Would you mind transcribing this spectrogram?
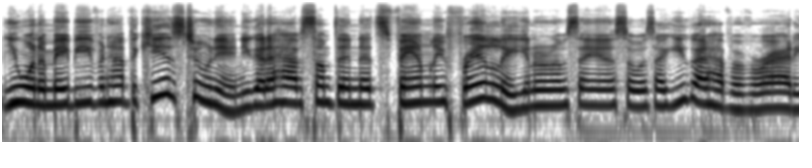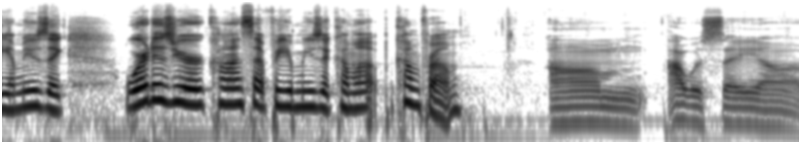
You want to maybe even have the kids tune in. You got to have something that's family friendly. You know what I'm saying? So it's like you got to have a variety of music. Where does your concept for your music come up come from? Um, I would say, uh,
